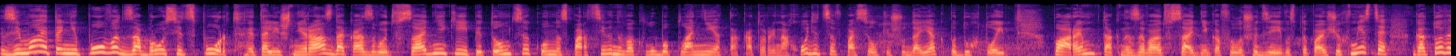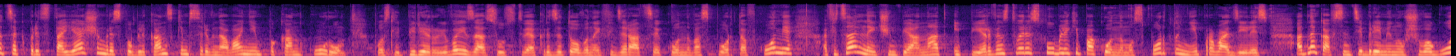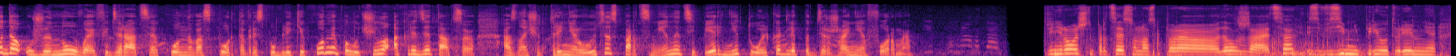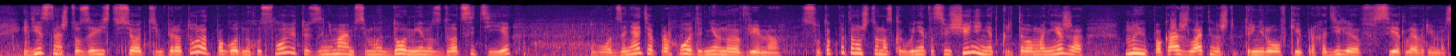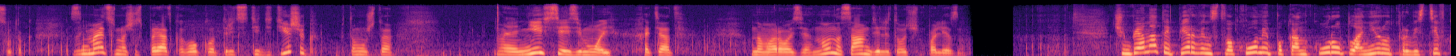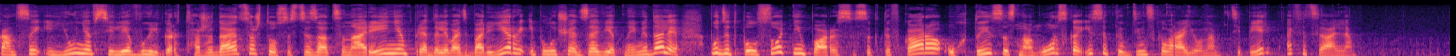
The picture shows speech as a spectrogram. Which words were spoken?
Зима – это не повод забросить спорт. Это лишний раз доказывают всадники и питомцы конно-спортивного клуба «Планета», который находится в поселке Шудаяк под Ухтой. Пары, так называют всадников и лошадей, выступающих вместе, готовятся к предстоящим республиканским соревнованиям по конкуру. После перерыва из-за отсутствия аккредитованной Федерации конного спорта в Коме официальный чемпионат и первенство республики по конному спорту не проводились. Однако в сентябре минувшего года уже новый Новая Федерация конного спорта в Республике Коми получила аккредитацию, а значит тренируются спортсмены теперь не только для поддержания формы. Тренировочный процесс у нас продолжается в зимний период времени. Единственное, что зависит все от температуры, от погодных условий. То есть занимаемся мы до минус 20. Вот, занятия проходят в дневное время суток, потому что у нас как бы нет освещения, нет крытого манежа. Ну и пока желательно, чтобы тренировки проходили в светлое время суток. Занимается у нас сейчас порядка около 30 детишек, потому что э, не все зимой хотят на морозе, но на самом деле это очень полезно. Чемпионаты первенства Коми по конкуру планируют провести в конце июня в селе Выльгард. Ожидается, что состязаться на арене, преодолевать барьеры и получать заветные медали будет полсотни пар из Сыктывкара, Ухты, Сосногорска и Сыктывдинского района. Теперь официально.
